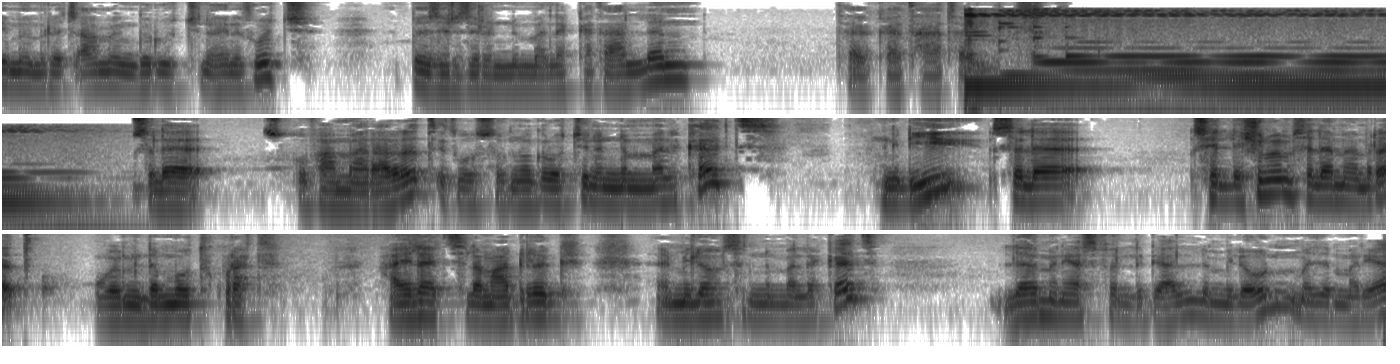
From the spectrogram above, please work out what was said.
የመምረጫ መንገዶችን አይነቶች በዝርዝር እንመለከታለን። ተከታተሉት። ስለ ጽሁፍ አመራረጥ የተወሰኑ ነገሮችን እንመልከት። እንግዲህ ስለ selection ወይም ስለ መምረጥ ወይም ደግሞ ትኩረት highlight ስለማድረግ የሚለውን ስንመለከት ለምን ያስፈልጋል የሚለውን መጀመሪያ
